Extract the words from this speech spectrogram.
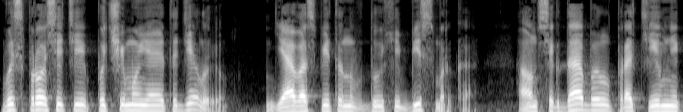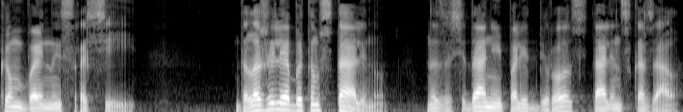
Вы спросите, почему я это делаю? Я воспитан в духе Бисмарка, а он всегда был противником войны с Россией. Доложили об этом Сталину. На заседании Политбюро Сталин сказал,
